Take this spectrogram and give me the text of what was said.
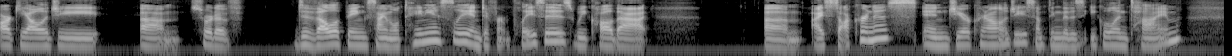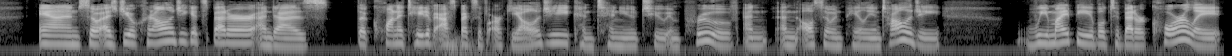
archaeology um, sort of developing simultaneously in different places. We call that um, isochronous in geochronology, something that is equal in time. And so, as geochronology gets better and as the quantitative aspects of archaeology continue to improve, and, and also in paleontology, we might be able to better correlate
